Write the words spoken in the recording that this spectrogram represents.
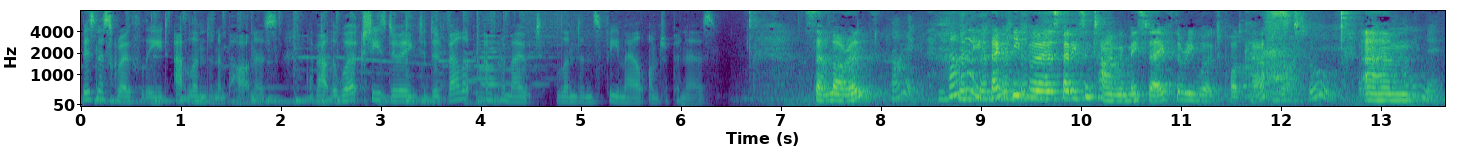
business growth lead at London and Partners, about the work she's doing to develop and promote London's female entrepreneurs. So, Lauren. Hi. Hi, thank you for spending some time with me today for the Reworked podcast. Not at all. Um,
